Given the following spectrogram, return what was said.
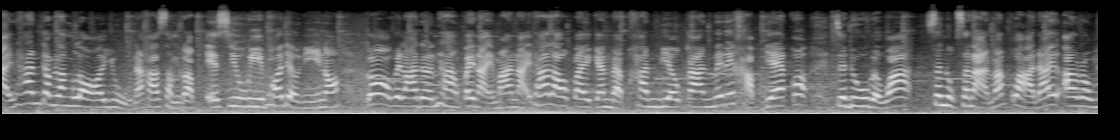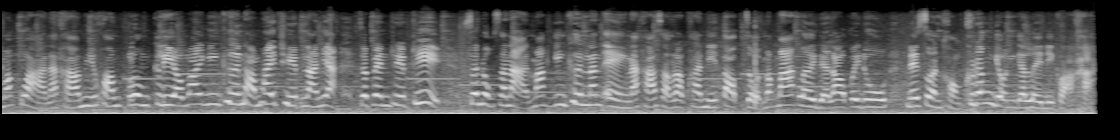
ลาย ๆ ท่านกำลังรออยู่นะคะสำหรับ SUV เพราะเดี๋ยวนี้เนาะก็เวลาเดินทางไปไหนมาไหน ถ้าเราไปกันแบบคันเดียวกัน ไม่ได้ขับแยกก็จะดูแบบว่าสนุกสนานมากกว่าได้อารมณ์มากกว่านะคะ มีความกลมเกลียวมากยิ่งขึ้นทำให้ทริปนั้นเนี่ยจะเป็นทริปที่สนุกสนานมากยิ่งขึ้นนั่นเองนะคะสำหรับคันนี้ตอบโจทย์มากๆเลย เดี๋ยวเราไปดูในส่วนของเครื่องยนต์กันเลยดีกว่าค่ะ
